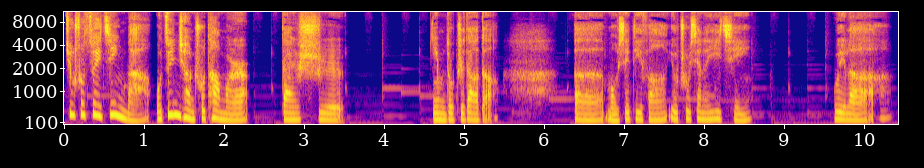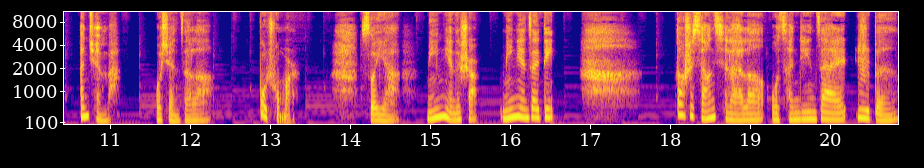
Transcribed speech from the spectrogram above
就说最近吧，我最近想出趟门但是你们都知道的，呃，某些地方又出现了疫情，为了安全吧，我选择了不出门所以啊。明年的事儿，明年再定。倒是想起来了，我曾经在日本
